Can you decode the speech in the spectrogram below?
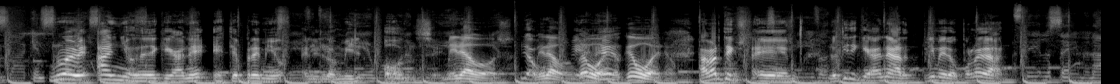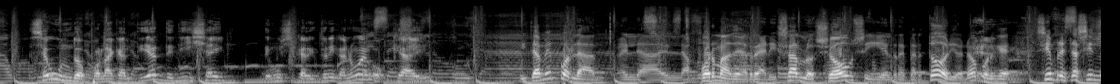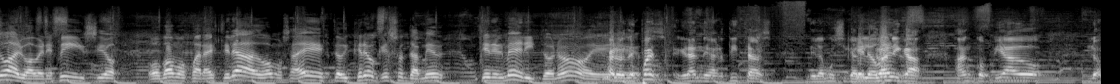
nueve años desde que gané este premio en el 2011. Mirá vos, Mirá vos, mirá vos, qué bueno, eh. qué bueno. Aparte, eh, lo tiene que ganar, primero, por la edad. Segundo, por la cantidad de DJ de música electrónica nuevos que hay. Y también por la, la, la forma de realizar los shows y el repertorio, ¿no? Porque siempre está haciendo algo a beneficio, o vamos para este lado, vamos a esto, y creo que eso también tiene el mérito, ¿no? Eh, Bueno, después grandes artistas de la música van- electrónica han copiado lo-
